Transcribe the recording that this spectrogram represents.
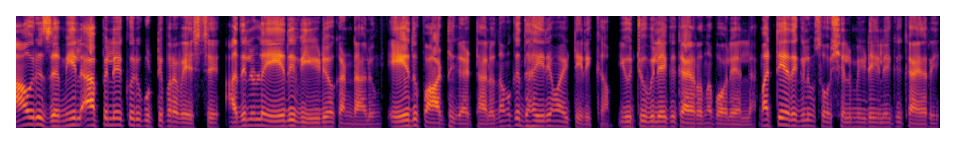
ആ ഒരു ജമീൽ ആപ്പിലേക്ക് ഒരു കുട്ടി പ്രവേശിച്ച് അതിലുള്ള ഏത് വീഡിയോ കണ്ടാലും ഏത് പാട്ട് കേട്ടാലും നമുക്ക് ധൈര്യമായിട്ട് ഇരിക്കാം യൂട്യൂബിലേക്ക് കയറുന്ന പോലെയല്ല മറ്റേതെങ്കിലും സോഷ്യൽ മീഡിയയിലേക്ക് കയറി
